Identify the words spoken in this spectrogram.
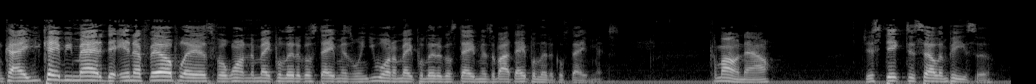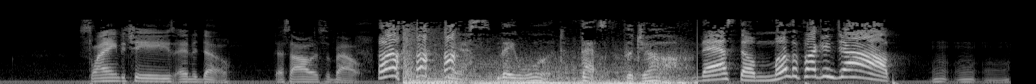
Okay, you can't be mad at the NFL players for wanting to make political statements when you want to make political statements about their political statements. Come on now. Just stick to selling pizza. Slang the cheese and the dough. That's all it's about. Yes, they would. That's the job. That's the motherfucking job. Mm-mm-mm.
